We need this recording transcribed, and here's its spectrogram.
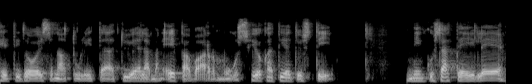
Heti toisena tuli tämä työelämän epävarmuus, joka tietysti niin kuin säteilee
